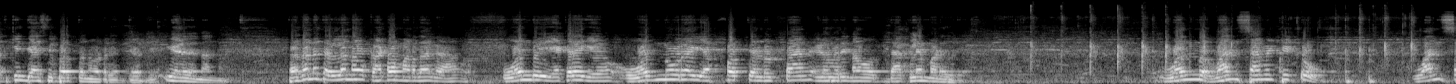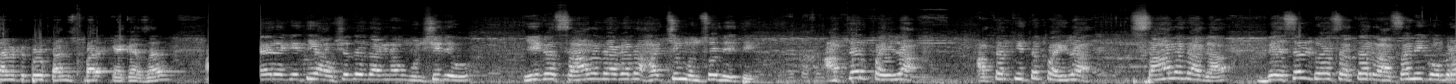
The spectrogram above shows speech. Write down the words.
ಅದಕ್ಕಿಂತ ಜಾಸ್ತಿ ಬರುತ್ತೆ ನೋಡ್ರಿ ಅಂತ ಹೇಳಿ ಹೇಳಿದೆ ನಾನು. ತದನಂತರ ಎಲ್ಲ ನಾವು ಕಾಟ ಮಾಡಿದಾಗ ಒಂದು ಎಕರೆಗೆ ಒಂದೂರ ಎಪ್ಪತ್ತೆರಡು ಟನ್ ಇಳುವರಿ ನಾವು ದಾಖಲೆ ಮಾಡಿದ್ರಿ ಒಂದು one seventy two one seventy two tons per acre sir ಬೇರೆ ರೀತಿ ಔಷಧದಾಗ ನಾವು ಮುನ್ಸಿದೆವು. ಈಗ ಸಾಲದಾಗದ ಹಚ್ಚಿ ಮುನ್ಸೋದೈತಿ. ಅದರ ಪೈಲ ಅದಕ್ಕಿಂತ ಪೈಲ ಸಾಲದಾಗ ಬೇಸಲ್ ಡೋಸ್ ಅತ್ತ ರಾಸಾಯನಿಕ ಗೊಬ್ಬರ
